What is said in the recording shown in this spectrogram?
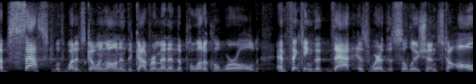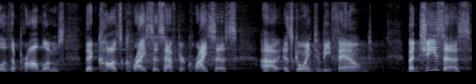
obsessed with what is going on in the government and the political world and thinking that that is where the solutions to all of the problems that cause crisis after crisis uh, is going to be found. But Jesus,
